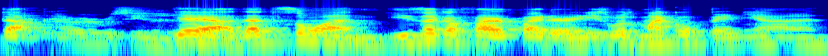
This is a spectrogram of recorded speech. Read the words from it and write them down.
that, I remember seeing it. yeah, that's the one. He's like a firefighter, and he's with Michael Pena, and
